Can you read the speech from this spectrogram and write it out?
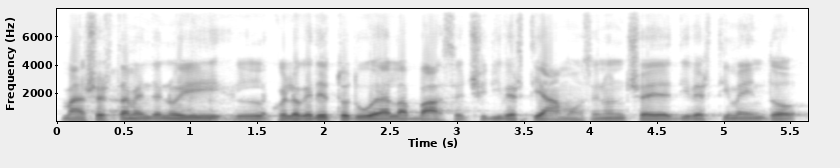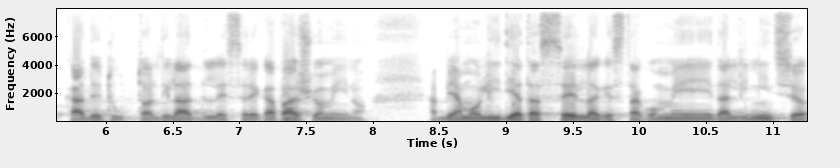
Ma certamente noi quello che hai detto tu è alla base, ci divertiamo, se non c'è divertimento cade tutto, al di là dell'essere capaci o meno. Abbiamo Lidia Tassella che sta con me dall'inizio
